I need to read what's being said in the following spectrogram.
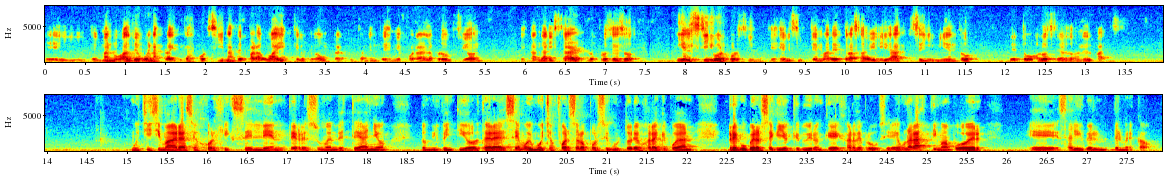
el, el, manual de buenas prácticas porcinas del Paraguay, que lo que va a buscar justamente es mejorar la producción, estandarizar los procesos, y el SIGOR porcino, que es el sistema de trazabilidad y seguimiento de todos los cerdos en el país. Muchísimas gracias, Jorge. Excelente resumen de este año 2022. Te agradecemos y mucha fuerza a los porcicultores. Ojalá que puedan recuperarse aquellos que tuvieron que dejar de producir. Es una lástima poder eh, salir del, del mercado.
